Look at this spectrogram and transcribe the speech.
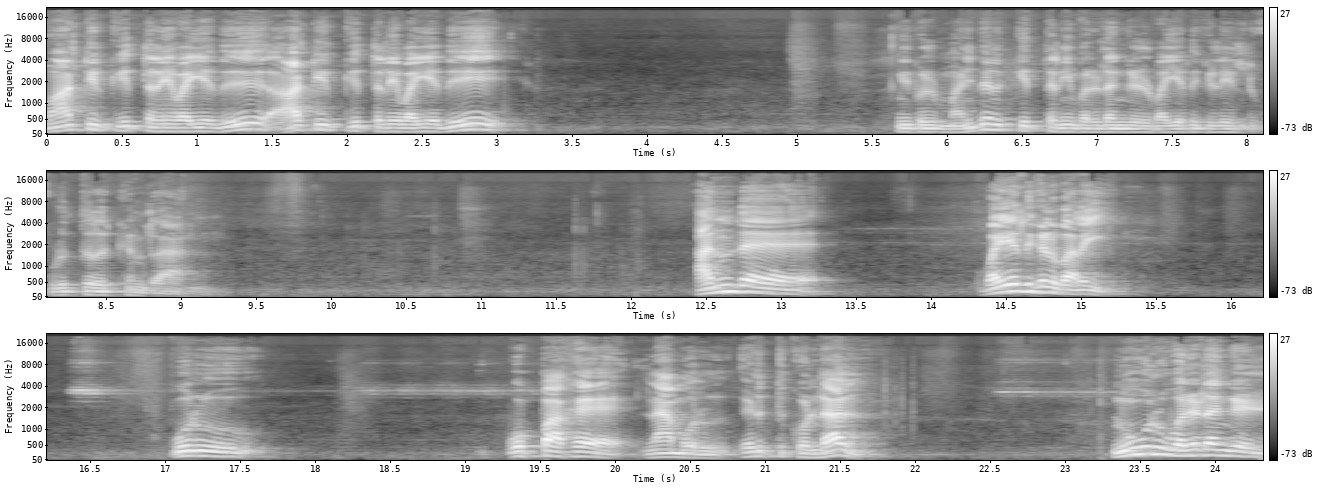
மாட்டிற்கு இத்தனை வயது ஆட்டிற்கு இத்தனை வயது. இவள் மனிதனுக்கு இத்தனை வருடங்கள் வயதுகள் என்று கொடுத்திருக்கின்றான். அந்த வயதுகள் வரை ஒரு ஒப்பாக நாம் ஒரு எடுத்துக்கொண்டால் நூறு வருடங்கள்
